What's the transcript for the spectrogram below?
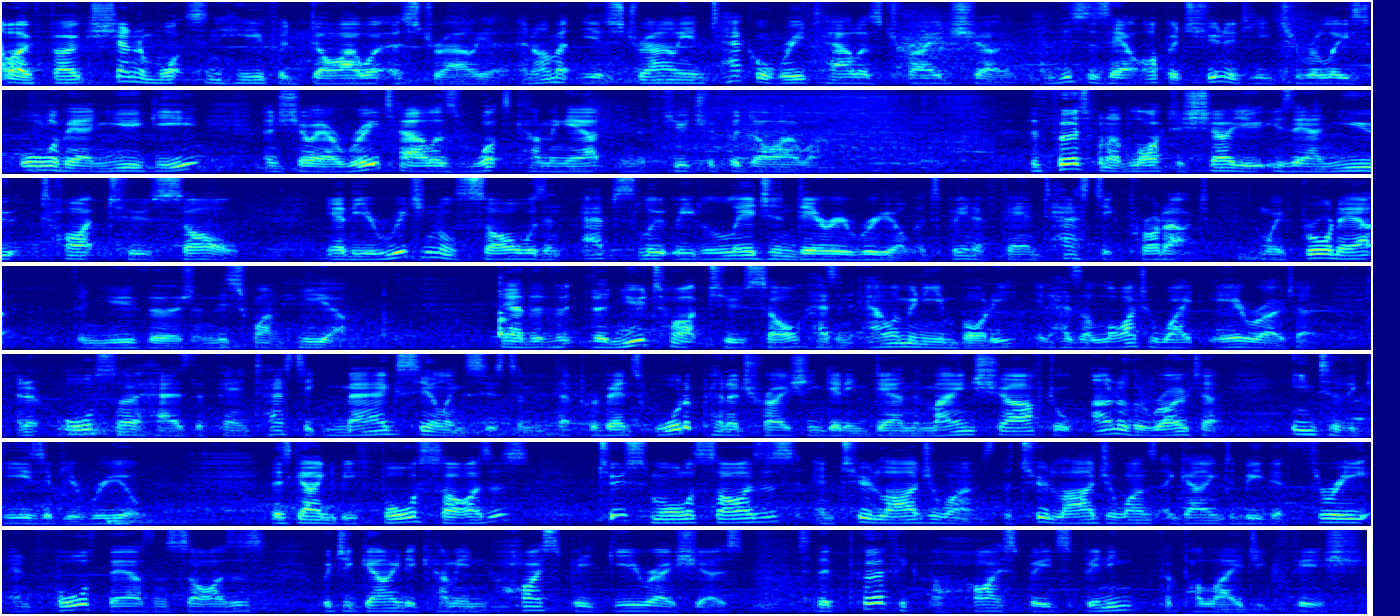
Hello folks, Shannon Watson here for Daiwa Australia and I'm at the Australian Tackle Retailers Trade Show and this is our opportunity to release all of our new gear and show our retailers what's coming out in the future for Daiwa. The first one I'd like to show you is our new Type 2 Sol. Now the original Sol was an absolutely legendary reel. It's been a fantastic product and we've brought out the new version, this one here. Now the, the, new Type 2 Sol has an aluminium body, it has a lighter weight air rotor, and it also has the fantastic mag sealing system that prevents water penetration getting down the main shaft or under the rotor into the gears of your reel. There's going to be four sizes, two smaller sizes and two larger ones. The two larger ones are going to be the 3 and 4000 sizes, which are going to come in high speed gear ratios. So they're perfect for high speed spinning for pelagic fish.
